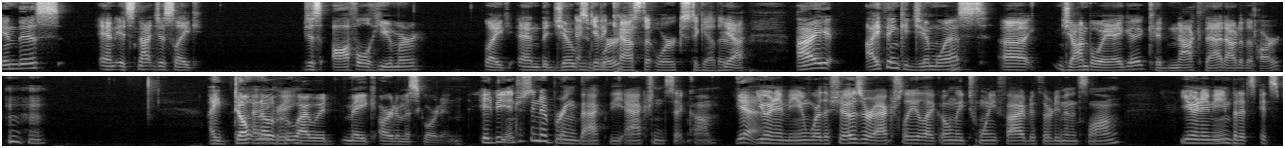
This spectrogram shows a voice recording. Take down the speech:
in this and it's not just like just awful humor like and the jokes and get work, a cast that works together. yeah i i think jim west uh john boyega could knock that out of the park hmm I don't I know agree. who I would make Artemis Gordon. It'd be interesting to bring back the action sitcom. Yeah. You know what I mean? Where the shows are actually like only 25 to 30 minutes long. You know what I mean? But it's it's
